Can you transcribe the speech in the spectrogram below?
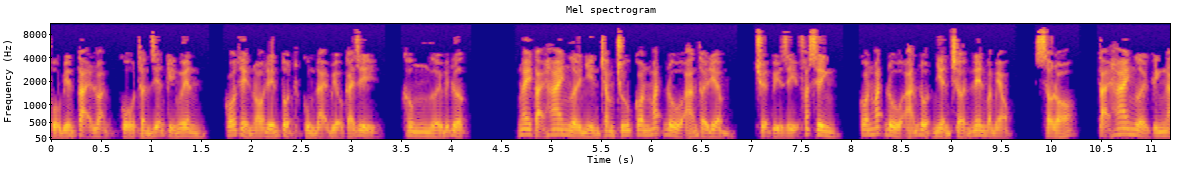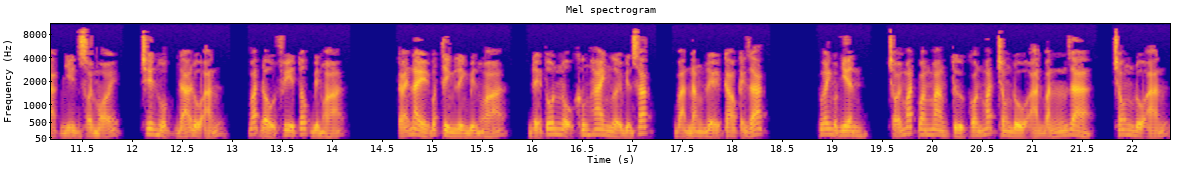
phổ biến tại loạn cổ thần diễn kỷ nguyên có thể nó đến tột cùng đại biểu cái gì, không người biết được. Ngay tại hai người nhìn chăm chú con mắt đồ án thời điểm, chuyện quỷ dị phát sinh, con mắt đồ án đột nhiên trở nên và mẹo sau đó, tại hai người kinh ngạc nhìn soi mói, trên hộp đá đồ án bắt đầu phi tốc biến hóa. Cái này bất thình lình biến hóa, để tôn nộ không hai người biến sắc, bản năng để cao cảnh giác. Oanh đột nhiên trói mắt quang mang từ con mắt trong đồ án bắn ra, trong đồ án,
